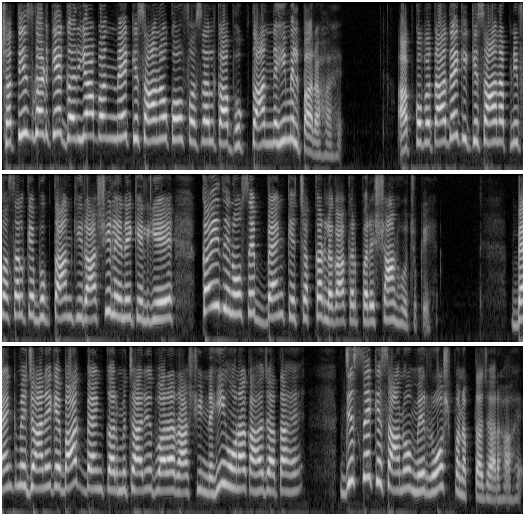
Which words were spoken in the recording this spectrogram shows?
छत्तीसगढ़ के गरियाबंद में किसानों को फ़सल का भुगतान नहीं मिल पा रहा है। आपको बता दें कि किसान अपनी फ़सल के भुगतान की राशि लेने के लिए कई दिनों से बैंक के चक्कर लगाकर परेशान हो चुके हैं। बैंक में जाने के बाद बैंक कर्मचारियों द्वारा राशि नहीं होना कहा जाता है, जिससे किसानों में रोष पनपता जा रहा है।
